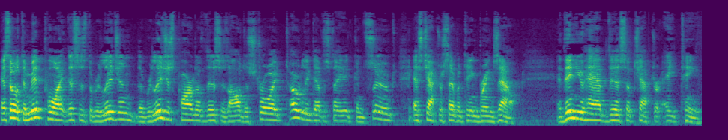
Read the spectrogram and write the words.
And so at the midpoint, this is the religion. The religious part of this is all destroyed, totally devastated, consumed, as chapter 17 brings out. And then you have this of chapter 18.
